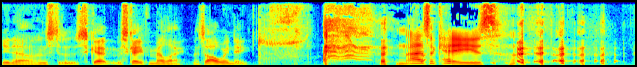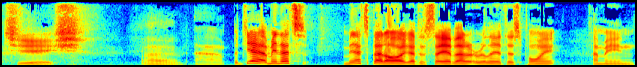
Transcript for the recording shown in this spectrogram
You know, escape, escape from LA. That's all we need. Isaac Hayes. Jeez. Uh, Uh, but yeah, I mean that's I mean that's about all I got to say about it really at this point. I mean,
